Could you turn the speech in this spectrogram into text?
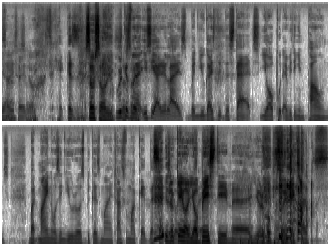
yeah, yeah, sorry, sorry. It's okay. Because So sorry. so because when I, you see, I realized when you guys did the stats, you all put everything in pounds, but mine was in euros because my transfer market. The it's okay. Well, you're based in uh, Europe, so it makes sense.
